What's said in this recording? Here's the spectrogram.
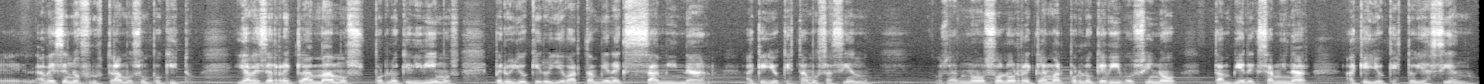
eh, a veces nos frustramos un poquito y a veces reclamamos por lo que vivimos, pero yo quiero llevar también a examinar aquello que estamos haciendo. O sea, no solo reclamar por lo que vivo, sino también examinar aquello que estoy haciendo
